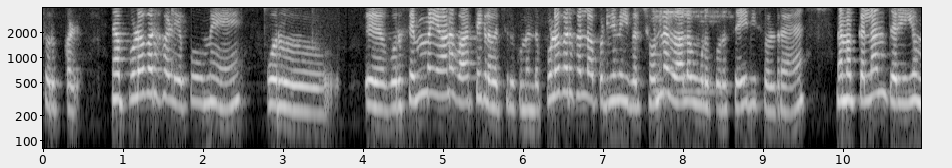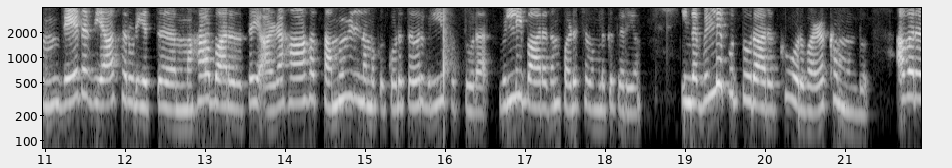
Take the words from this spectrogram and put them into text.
சொற்கள். புலவர்கள் எப்பவுமே ஒரு ஒரு செம்மையான வார்த்தைகளை வச்சிருக்கணும். இந்த புலவர்கள் அப்படின்னு இவர் சொன்னதால உங்களுக்கு ஒரு செய்தி சொல்றேன். நமக்கெல்லாம் தெரியும் வேத வியாசருடைய மகாபாரதத்தை அழகாக தமிழில் நமக்கு கொடுத்தவர் வில்லிபுத்தூரார். வில்லி பாரதம் படிச்சவங்களுக்கு தெரியும். இந்த வில்லிபுத்தூராருக்கு ஒரு வழக்கம் உண்டு. அவர்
